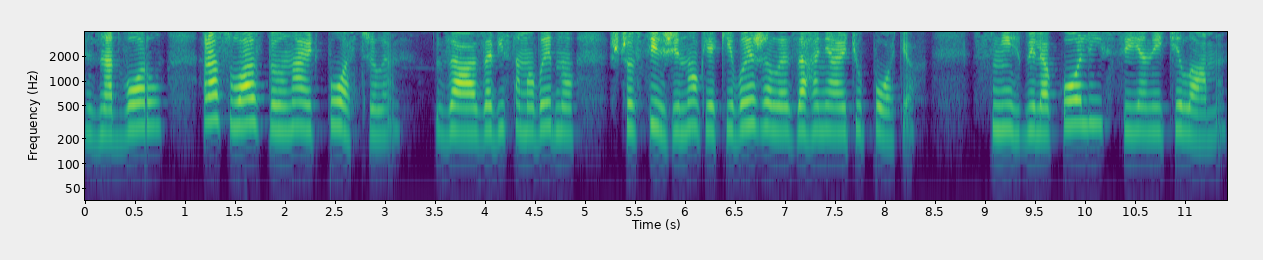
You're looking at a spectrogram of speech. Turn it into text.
З надвору раз у лаз долинають постріли. За завісами видно, що всіх жінок, які вижили, заганяють у потяг. Сніг біля колій всіяний тілами.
